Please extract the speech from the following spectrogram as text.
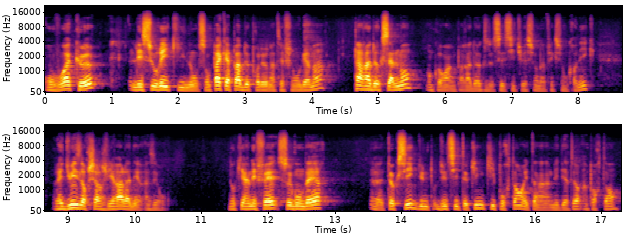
On voit que les souris qui ne sont pas capables de produire d'interféron gamma, paradoxalement, encore un paradoxe de ces situations d'infection chronique, réduisent leur charge virale à zéro. Donc il y a un effet secondaire euh, toxique d'une cytokine qui pourtant est un médiateur important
